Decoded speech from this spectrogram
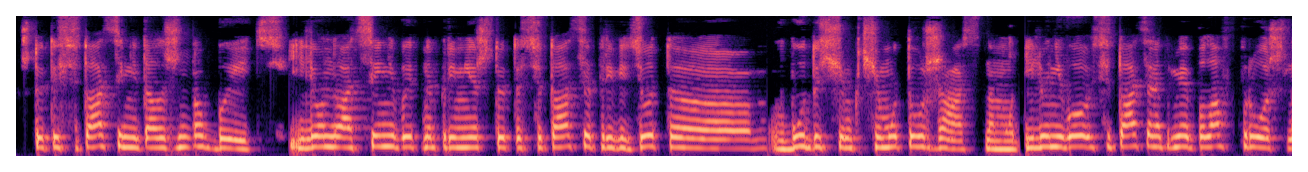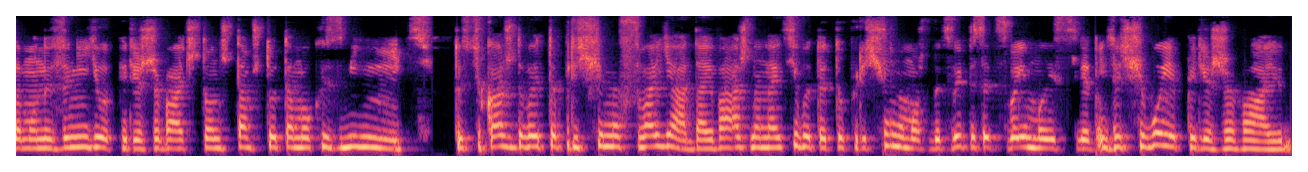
что этой ситуации не должно быть. Или он оценивает, например, что эта ситуация приведет э, в будущем к чему-то ужасному. Или у него ситуация, например, была в прошлом, он из-за нее переживает, что он там что-то мог изменить. То есть у каждого эта причина своя, да, и важно найти вот эту причину, может быть, выписать свои мысли, из-за чего я переживаю,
